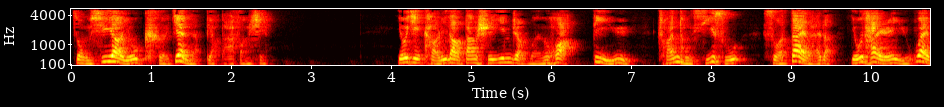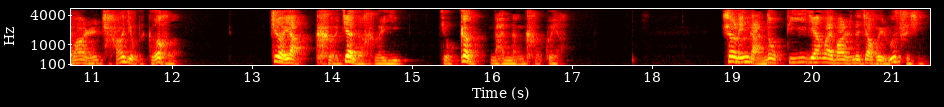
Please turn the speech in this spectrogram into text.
总需要有可见的表达方式。尤其考虑到当时因着文化、地域、传统习俗所带来的犹太人与外邦人长久的隔阂，这样可见的合一就更难能可贵了。圣灵感动第一间外邦人的教会如此行，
